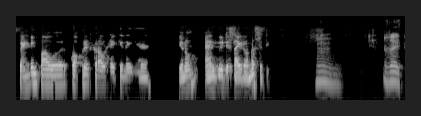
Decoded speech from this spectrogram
spending power corporate crowd है कि नहीं है you know and we decide on a city हम्म राइट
